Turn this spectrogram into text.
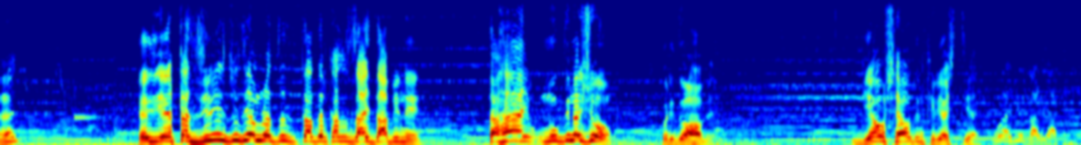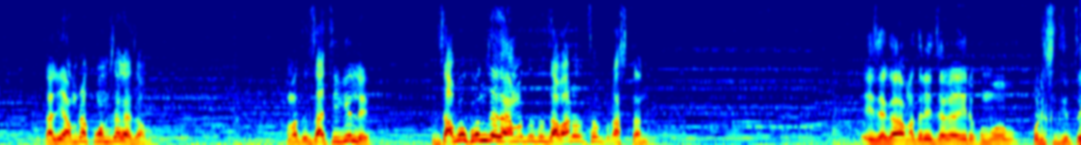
হ্যাঁ? এই একটা জিনিস যদি আমরা যদি তাদের কাছে যাই দাবি নে তা হ্যাঁ মুখ দিন আসো করে দেওয়া হবে। গিয়েও সেও দিন ফিরে আসতে হয়। তাহলে আমরা কোন জায়গায় যাব? আমাদের যাইতে গেলে যাব কোন জায়গায়? আমাদের তো যাওয়ারও তো রাস্তা নেই। এই জায়গা, আমাদের এই জায়গায় এরকম পরিস্থিতিতে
